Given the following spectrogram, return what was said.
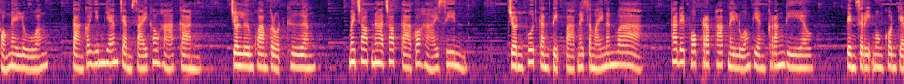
ของในหลวง ต่างก็ยิ้มแย้มแจ่มใสเข้าหากัน จนลืมความโกรธเคือง ไม่ชอบหน้าชอบตาก็หายสิ้น จนพูดกันติดปากในสมัยนั้นว่า ถ้าได้พบพระพักในหลวงเพียงครั้งเดียว เป็นสิริมงคลแก่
